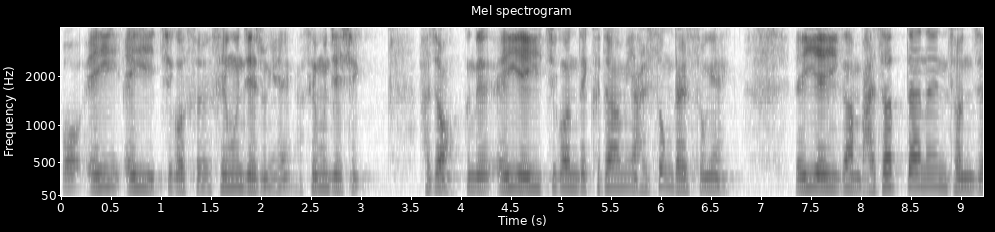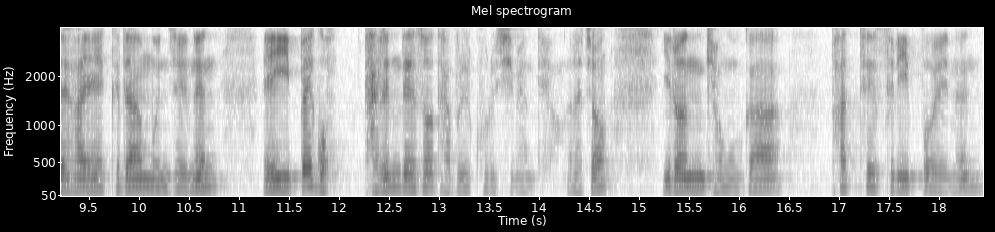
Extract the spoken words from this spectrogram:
어, A, A 찍었어요. 세 문제 중에. 세 문제씩 하죠. 근데 A, A 찍었는데 그 다음이 알쏭달쏭해. AA가 맞았다는 전제하에 그 다음 문제는 A 빼고 다른 데서 답을 고르시면 돼요. 알았죠? 이런 경우가 파트 3, 4에는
